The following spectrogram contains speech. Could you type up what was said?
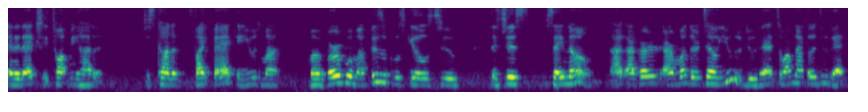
And it actually taught me how to just kind of fight back and use my my verbal, my physical skills to to just say no. I, I heard our mother tell you to do that, so I'm not going to do that.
